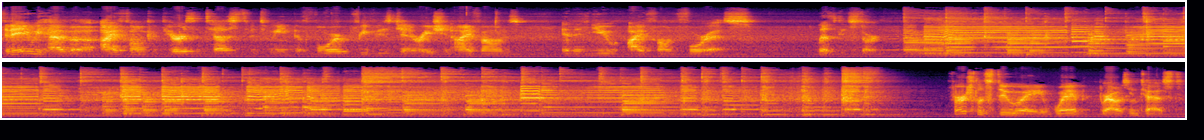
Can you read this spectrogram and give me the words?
Today we have an iPhone comparison test between the four previous generation iPhones and the new iPhone 4S. Let's get started. First, let's do a web browsing test.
